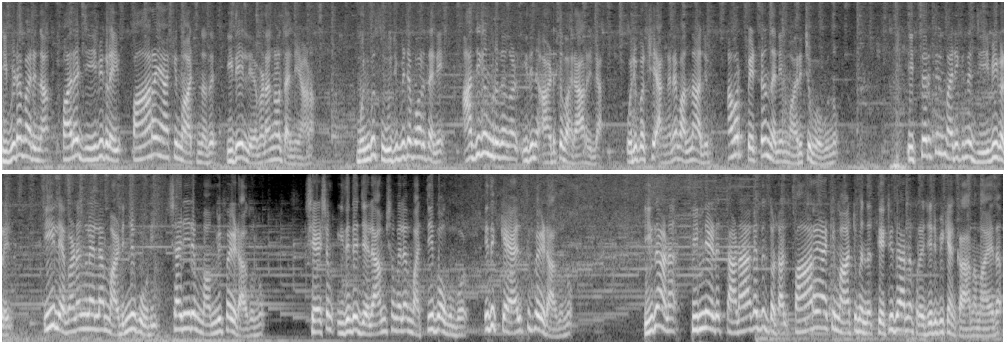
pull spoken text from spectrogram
ഇവിടെ വരുന്ന പല ജീവികളെയും പാറയാക്കി മാറ്റുന്നത് ഇതേ ലവണങ്ങൾ തന്നെയാണ്. മുൻപ് സൂചിപ്പിച്ച പോലെ തന്നെ അധികം മൃഗങ്ങൾ ഇതിന് അടുത്ത് വരാറില്ല. ഒരുപക്ഷെ അങ്ങനെ വന്നാലും അവർ പെട്ടെന്ന് തന്നെ മരിച്ചു പോകുന്നു. ഇത്തരത്തിൽ മരിക്കുന്ന ജീവികളിൽ ഈ ലവണങ്ങളെല്ലാം മടിഞ്ഞുകൂടി ശരീരം മമ്മിഫൈഡ് ആകുന്നു ശേഷം ഇതിന്റെ ജലാംശമെല്ലാം വറ്റി പോകുമ്പോൾ ഇത് കാൽസിഫൈഡ് ആകുന്നു ഇതാണ് പിന്നീട് തടാകത്തിൽ തൊട്ടാൽ പാറയാക്കി മാറ്റുമെന്ന് തെറ്റിദ്ധാരണ പ്രചരിപ്പിക്കാൻ കാരണമായത്.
